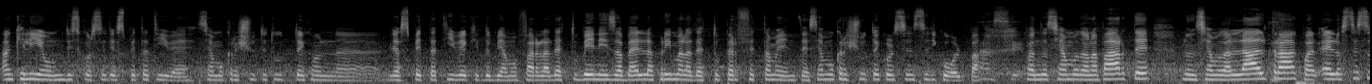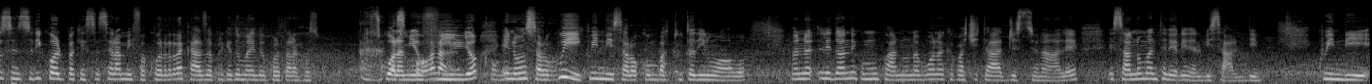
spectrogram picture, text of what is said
anche lì è un discorso di aspettative, siamo cresciute tutte con eh, le aspettative che dobbiamo fare, l'ha detto bene Isabella prima, l'ha detto perfettamente, siamo cresciute col senso di colpa, ah, sì. quando siamo da una parte, non siamo dall'altra, è lo stesso senso di colpa che stasera mi fa correre a casa perché domani devo portare a eh, scuola, a mio figlio e non sarò qui, quindi sarò combattuta di nuovo. Ma le donne comunque hanno una buona capacità gestionale e sanno mantenere i nervi saldi. Quindi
